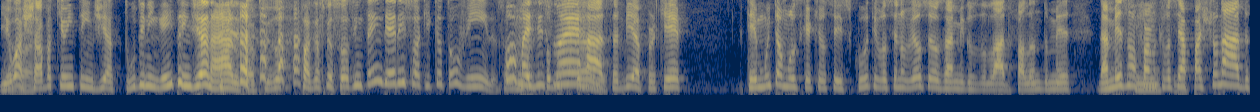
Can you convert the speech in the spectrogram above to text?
e eu, Eu achava que eu entendia tudo e ninguém entendia nada. Então eu preciso fazer as pessoas entenderem isso aqui que eu tô ouvindo. Pô, mas isso não é errado, sabia? Porque tem muita música que você escuta e você não vê os seus amigos do lado falando do me- da mesma Sim, forma que você sim. é apaixonado.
